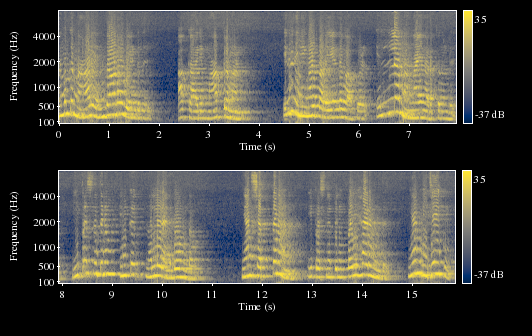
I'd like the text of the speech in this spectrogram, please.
നമുക്ക് നാളെ എന്താണോ വേണ്ടത് ആ കാര്യം മാത്രമാണ്. ഇന്ന് നിങ്ങൾ പറയേണ്ട വാക്കുകൾ എല്ലാം നന്നായി നടക്കുന്നുണ്ട്. ഈ പ്രശ്നത്തിനും എനിക്ക് നല്ലൊരു അനുഭവം ഉണ്ടാവും. ഞാൻ ശക്തനാണ്. ഈ പ്രശ്നത്തിനും പരിഹാരമുണ്ട്. ഞാൻ വിജയിക്കും.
